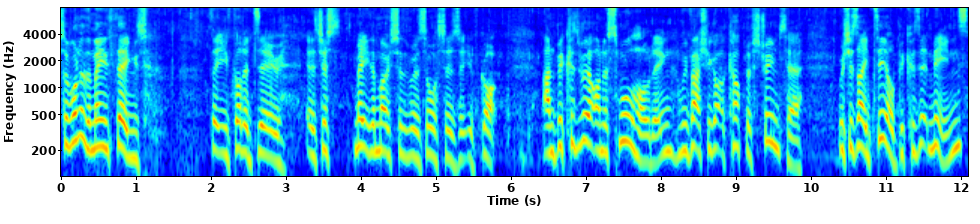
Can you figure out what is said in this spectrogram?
So one of the main things that you've got to do is just make the most of the resources that you've got. And because we're on a small holding, we've actually got a couple of streams here, which is ideal because it means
